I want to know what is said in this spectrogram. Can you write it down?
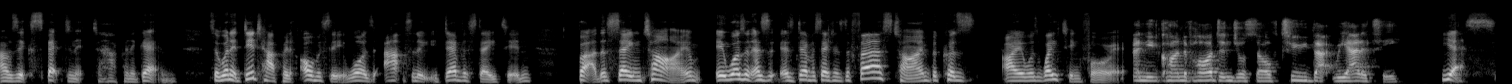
I was expecting it to happen again. So when it did happen, obviously it was absolutely devastating. But at the same time, it wasn't as, as devastating as the first time because I was waiting for it. And you kind of hardened yourself to that reality. Yes.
